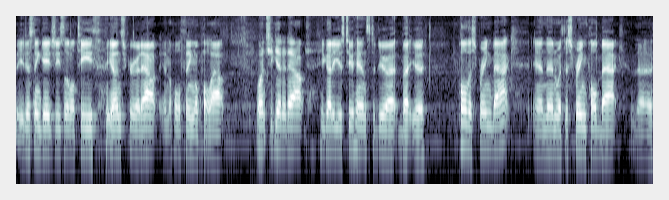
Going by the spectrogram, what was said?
but you just engage these little teeth, you unscrew it out, and the whole thing will pull out. Once you get it out, you got to use two hands to do it, but you pull the spring back, and then with the spring pulled back, the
